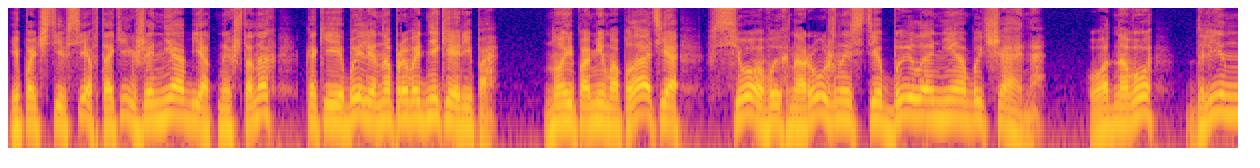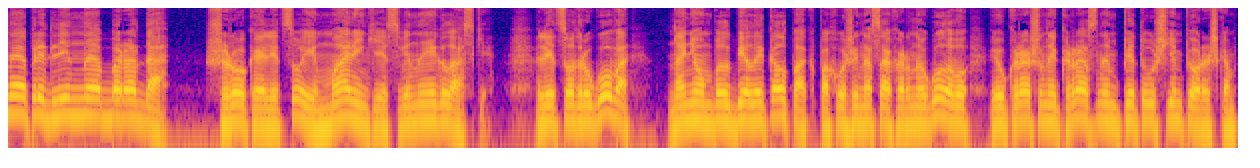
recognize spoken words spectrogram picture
и почти все в таких же необъятных штанах, какие были на проводнике Рипа. Но и помимо платья, все в их наружности было необычайно. У одного длинная-предлинная борода, широкое лицо и маленькие свиные глазки. Лицо другого — на нем был белый колпак, похожий на сахарную голову и украшенный красным петушьим перышком.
